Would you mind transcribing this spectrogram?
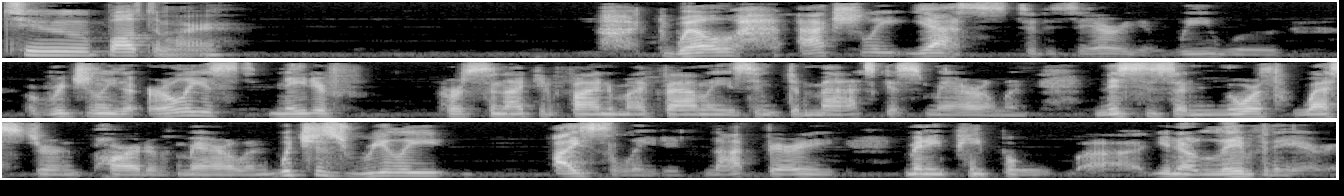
to Baltimore. Well, actually, yes, to this area. We were originally the earliest native person I can find in my family is in Damascus, Maryland. And this is a northwestern part of Maryland, which is really isolated. Not very many people, uh, you know, live there.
